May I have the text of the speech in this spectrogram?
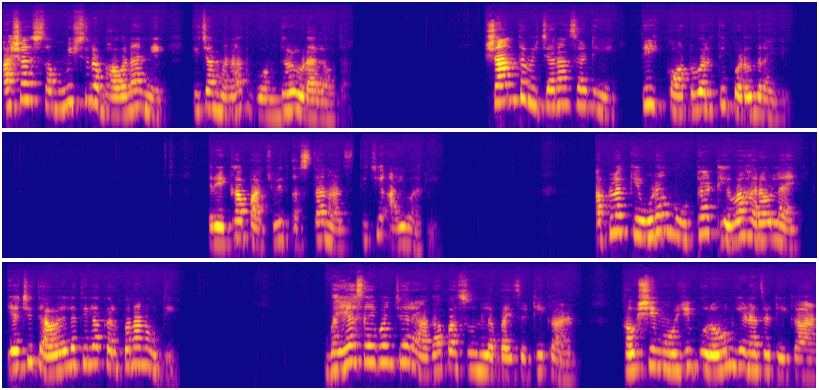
अशा संमिश्र भावनांनी तिच्या मनात गोंधळ उडाला होता. शांत विचारांसाठी ती कॉटवरती पडून राहिली. रेखा पाचवीत असतानाच तिची आई वारली. आपला केवढा मोठा ठेवा हरवलाय याची त्यावेळेला तिला कल्पना नव्हती. भैयासाहेबांच्या रागापासून लपायचं ठिकाण हौशी मौजी पुरवून घेण्याचं ठिकाण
